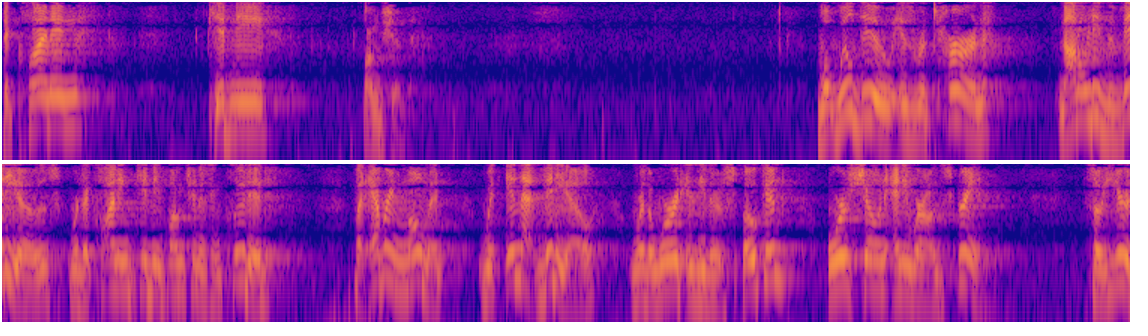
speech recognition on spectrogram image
declining kidney function. What we'll do is return not only the videos where declining kidney function is included, but every moment within that video where the word is either spoken or shown anywhere on screen. So here,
